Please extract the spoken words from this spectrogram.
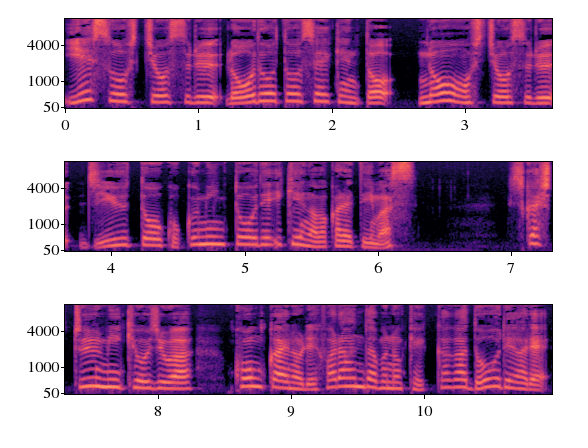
イエスを主張する労働党政権とノーを主張する自由党国民党で意見が分かれています。しかし、トゥーミー教授は、今回のレファランダムの結果がどうであれ、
